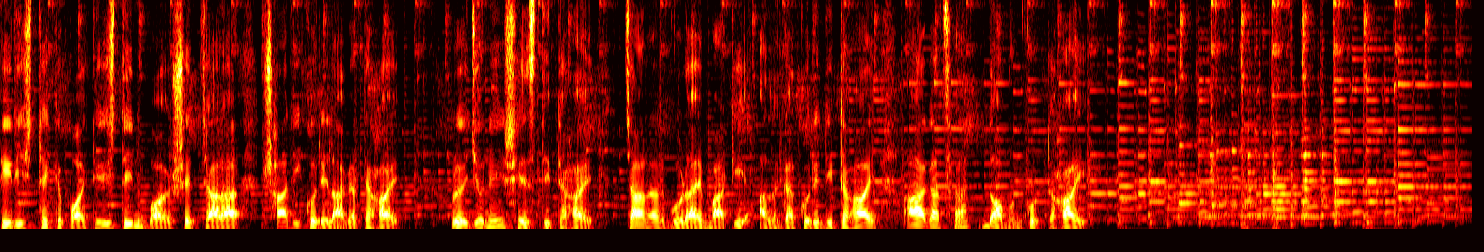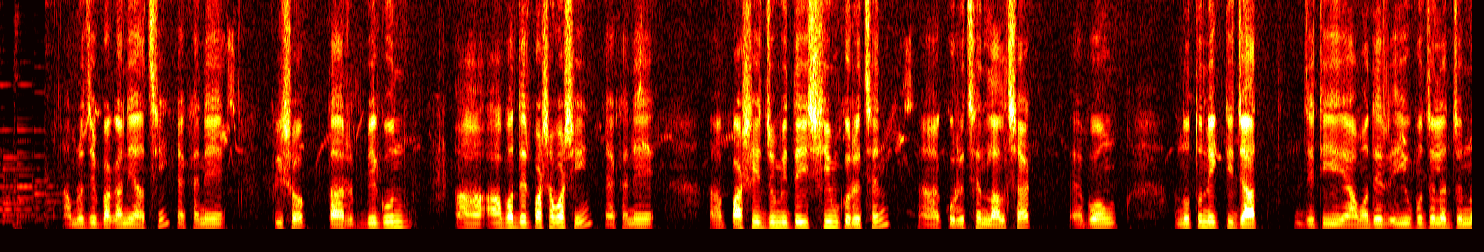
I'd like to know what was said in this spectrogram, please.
তিরিশ থেকে পঁয়ত্রিশ দিন বয়সের চারা সারি করে লাগাতে হয়। প্রয়োজনে সেচ দিতে হয়। চারার গোড়ায় মাটি আলগা করে দিতে হয়। আগাছা দমন করতে হয়। আমরা যে বাগানে আছি, এখানে কৃষক তার বেগুন আবাদের পাশাপাশি এখানে পাশের জমিতেই শিম করেছেন করেছেন লাল শাক এবং নতুন একটি জাত যেটি আমাদের এই উপজেলার জন্য,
